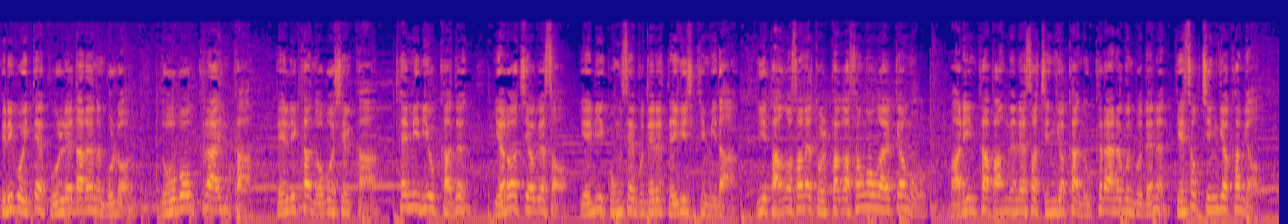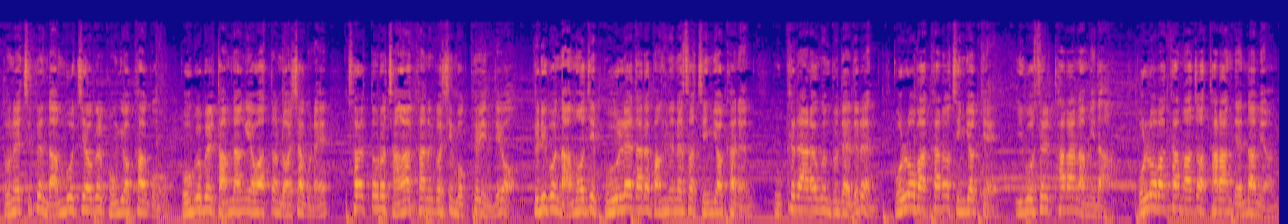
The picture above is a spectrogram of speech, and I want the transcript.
그리고 이때 부울레다르는 물론 노보크라인카, 벨리카 노보실카, 테미리우카 등 여러 지역에서 예비 공세 부대를 대기시킵니다. 이 방어선의 돌파가 성공할 경우 마린카 방면에서 진격한 우크라이나군 부대는 계속 진격하며 도네츠크 남부 지역을 공격하고 보급을 담당해왔던 러시아군의 철도를 장악하는 것이 목표인데요. 그리고 나머지 부울레다르 방면에서 진격하는 우크라이나군 부대들은 볼로바카로 진격해 이곳을 탈환합니다. 볼로바카마저 탈환된다면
